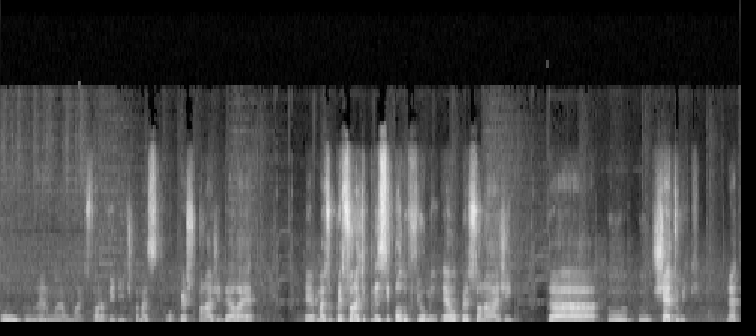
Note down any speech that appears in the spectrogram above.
conto, né, não é uma história verídica, mas o personagem dela é, é mas o personagem principal do filme é o personagem da, do, do Chadwick, né,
